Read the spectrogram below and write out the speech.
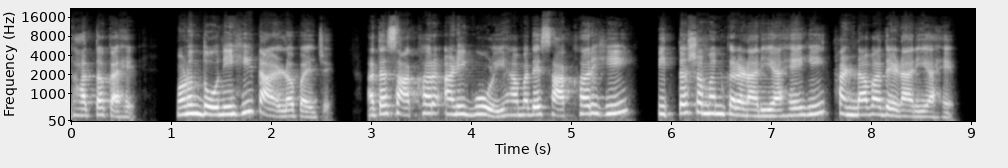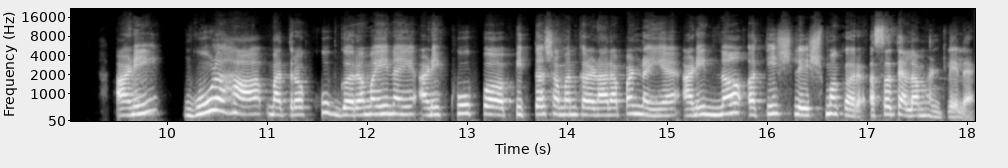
घातक आहे. म्हणून दोन्हीही टाळलं पाहिजे. आता साखर आणि गूळ ह्यामध्ये साखर ही पित्तशमन करणारी आहे ही थंडावा देणारी आहे. आणि गूळ हा मात्र खूप गरमही नाही आणि खूप पित्तशमन करणारा पण नाही आहे आणि न अतिश्लेष्मकर असं त्याला म्हटलेलं आहे.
